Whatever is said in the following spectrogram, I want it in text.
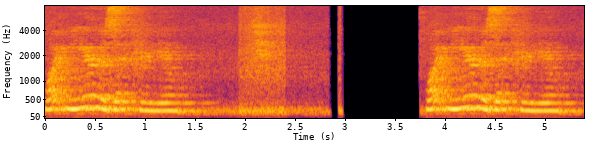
What year is it for you? What year is it for you?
